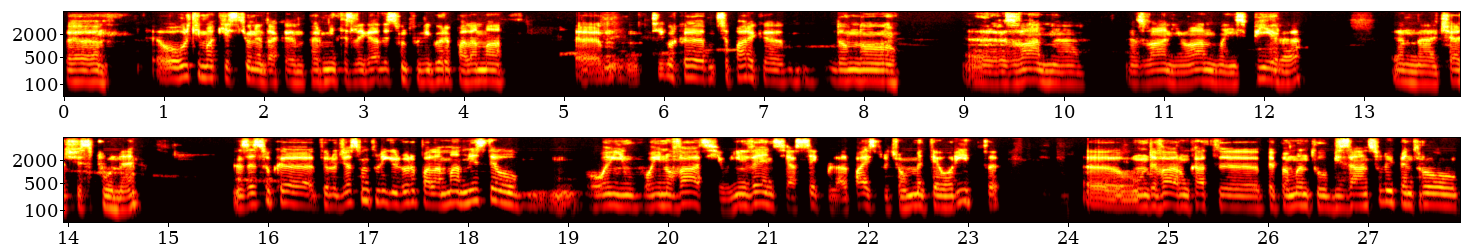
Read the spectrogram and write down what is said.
Uh, o ultimă chestiune, dacă îmi permiteți, legat de Sfântul Grigore Palama. Uh, sigur că se pare că domnul uh, Răzvan, uh, Răzvan Ioan mă inspiră în uh, ceea ce spune, în sensul că teologia Sfântului Grigore Palama nu este o, o, o inovație, o invenție a secolului al XIV, un meteorit uh, undeva aruncat uh, pe pământul Bizanțului pentru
